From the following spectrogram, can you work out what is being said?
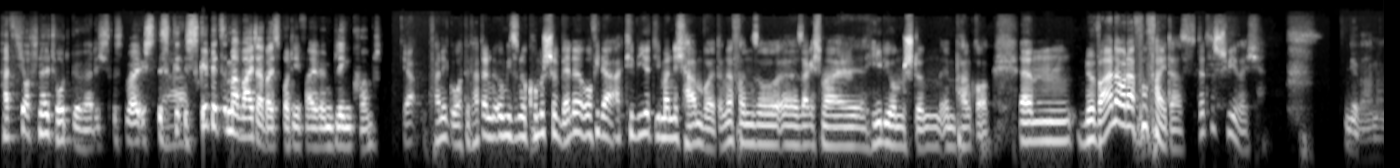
Hat sich auch schnell tot gehört. Ich, ich, ich, ich, Ja. ich skippe jetzt immer weiter bei Spotify, wenn Blink kommt. Ja, fand ich auch. Das hat dann irgendwie so eine komische Welle auch wieder aktiviert, die man nicht haben wollte, ne? Von so, äh, sag ich mal, Heliumstimmen im Punkrock. Ähm, Nirvana oder Foo Fighters? Das ist schwierig. Nirvana.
